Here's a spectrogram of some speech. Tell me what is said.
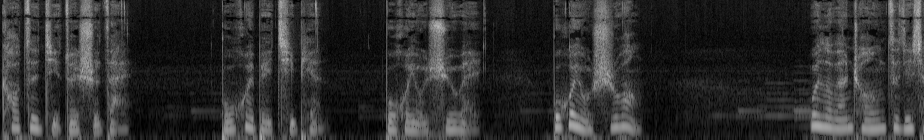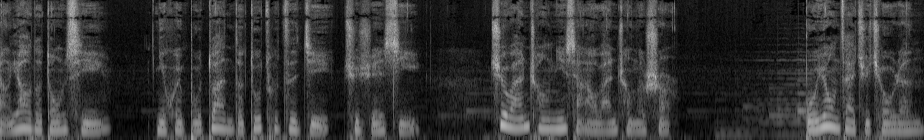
靠自己最实在，不会被欺骗，不会有虚伪，不会有失望。为了完成自己想要的东西，你会不断的督促自己去学习，去完成你想要完成的事儿。不用再去求人，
